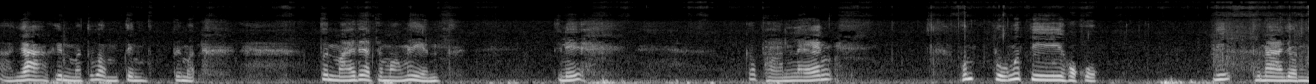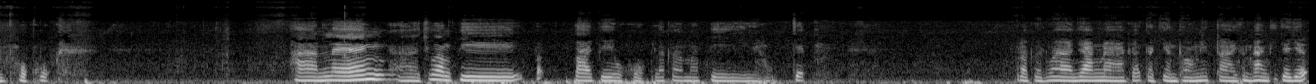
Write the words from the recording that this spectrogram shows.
อ่าหญ้าขึ้นมาท่วมเต็มไปหมด ต้นไม้แทบจะมองไม่เห็น ทีนี้ ก็ผ่านแล้ง ผมปลูกเมื่อปีหกหกมิถุนายนหกหก ผ่านแล้งช่วงปีปลายปี 66 แล้วก็มาปี 67 ปรากฏว่ายางนากับตะเกียนทองนี่ตายค่อนข้างที่จะเยอะ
